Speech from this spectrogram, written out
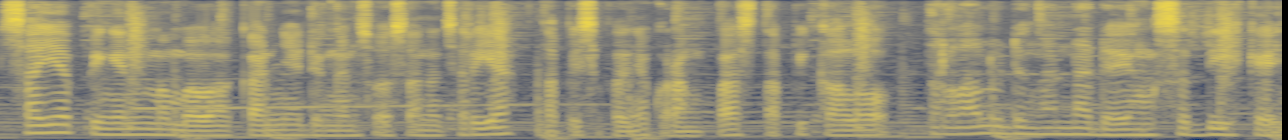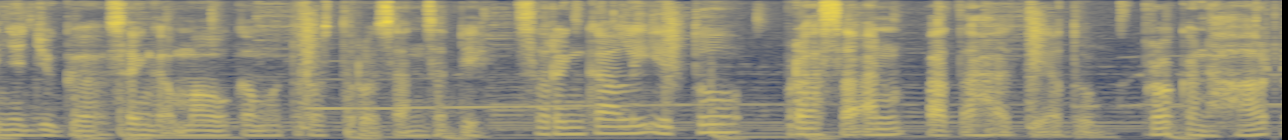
saya ingin membawakannya dengan suasana ceria, tapi sepertinya kurang pas. Tapi kalau terlalu dengan nada yang sedih, kayaknya juga saya nggak mau kamu terus-terusan sedih. Seringkali itu perasaan patah hati atau broken heart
